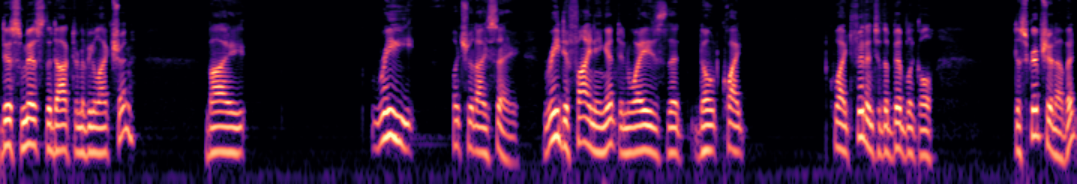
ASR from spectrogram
dismiss the doctrine of election by re what should I say redefining it in ways that don't quite quite fit into the biblical description of it.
